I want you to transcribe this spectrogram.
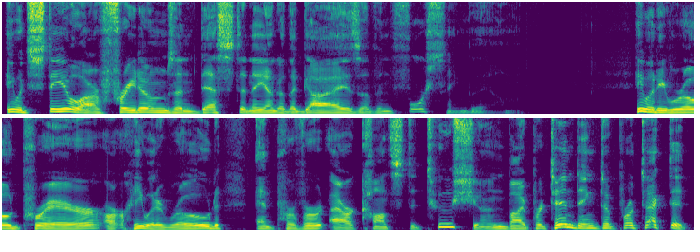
He would steal our freedoms and destiny under the guise of enforcing them. He would erode prayer, or he would erode and pervert our Constitution by pretending to protect it.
